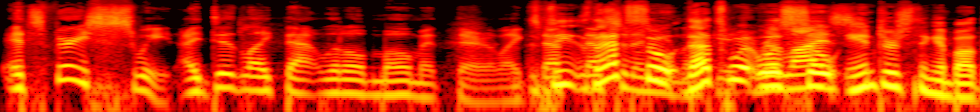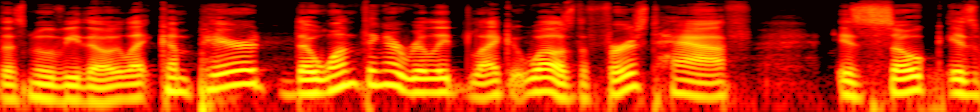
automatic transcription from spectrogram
it's very sweet. I did like that little moment there. Like that, See, that's, that's, what I so. mean, like, that's it what was so interesting about this movie, though. Like compared, the one thing I really like it well is the first half is so is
